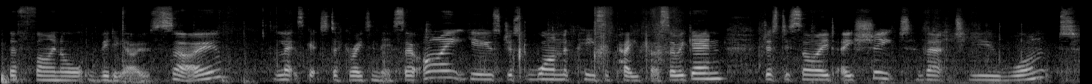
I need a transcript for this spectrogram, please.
the final video. So let's get to decorating this. So I use just one piece of paper. So again, just decide a sheet that you want.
